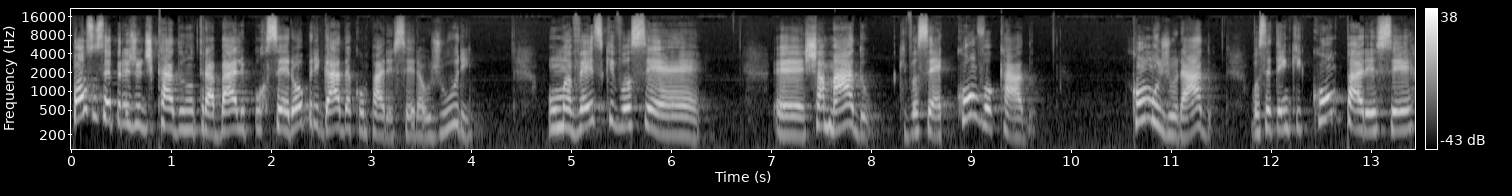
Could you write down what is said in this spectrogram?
posso ser prejudicado no trabalho por ser obrigado a comparecer ao júri? Uma vez que você é, é chamado, que você é convocado como jurado, você tem que comparecer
